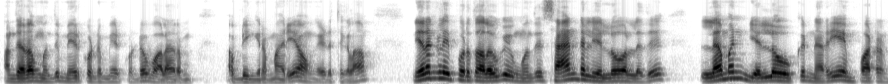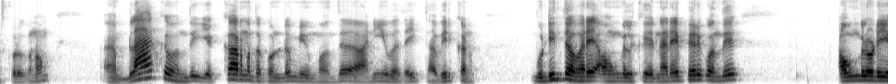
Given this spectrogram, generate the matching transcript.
அந்த இடம் வந்து மேற்கொண்டு மேற்கொண்டு வளரும். அப்படிங்கிற மாதிரி அவங்க எடுத்துக்கலாம். நிறங்களை பொறுத்த அளவுக்கு இவங்க வந்து சாண்டல் எல்லோ அல்லது லெமன் எல்லோவுக்கு நிறைய இம்பார்ட்டன்ஸ் கொடுக்கணும். பிளாக்கை வந்து எக்காரணத்தை கொண்டும் இவங்க வந்து அணியுவதை தவிர்க்கணும். முடிந்தவரை அவங்களுக்கு நிறைய பேருக்கு வந்து அவங்களுடைய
